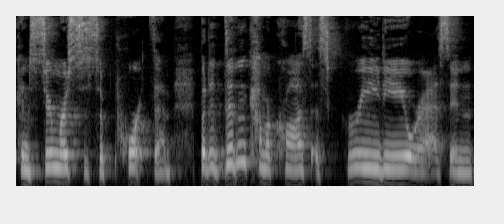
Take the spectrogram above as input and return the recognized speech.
consumers to support them. But it didn't come across as greedy or as in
